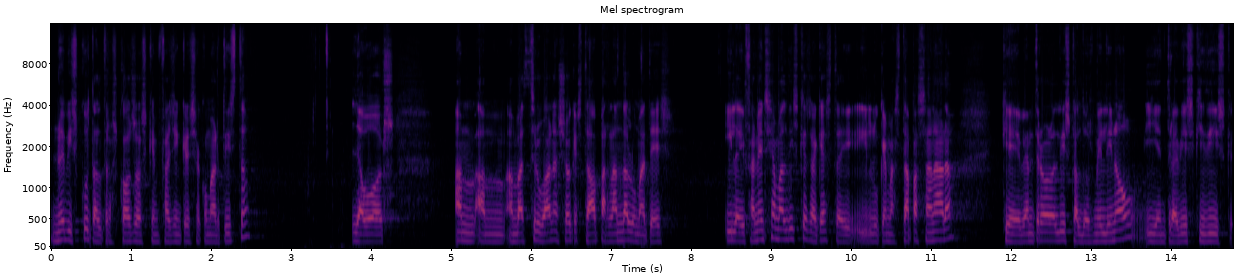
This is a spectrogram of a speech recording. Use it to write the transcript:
no he viscut altres coses que em facin créixer com a artista. Llavors, em, em, em vaig trobar en això, que estava parlant de lo mateix. I la diferència amb el disc és aquesta, i, i el que m'està passant ara, que vam treure el disc el 2019 i entre disc i disc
